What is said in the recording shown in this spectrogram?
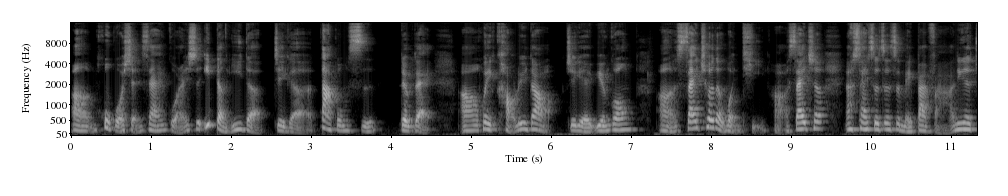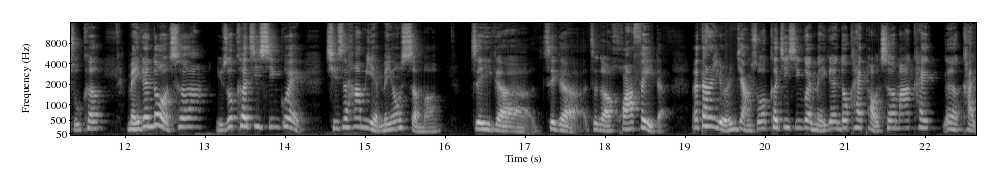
嗯，护国神山，果然是一等一的这个大公司，对不对？啊、会考虑到这个员工啊、塞车的问题，啊，塞车，那塞车真是没办法啊。那个竹科每个人都有车啊。你说科技新贵，其实他们也没有什么这个这个这个花费的。那当然有人讲说，科技新贵每个人都开跑车吗？开呃凯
